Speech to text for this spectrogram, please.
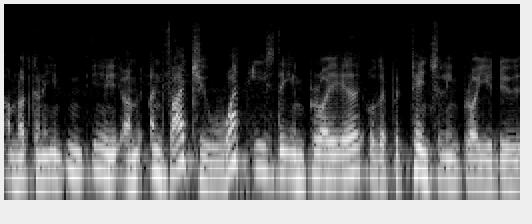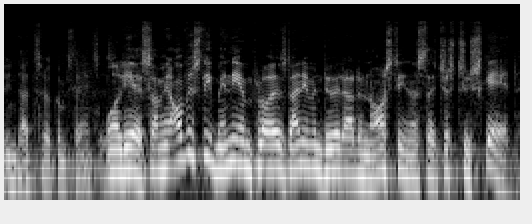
I'm not going to um, invite you. What is the employer or the potential employee do in that circumstances? Well, yes. I mean, obviously, many employers don't even do it out of nastiness. They're just too scared.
